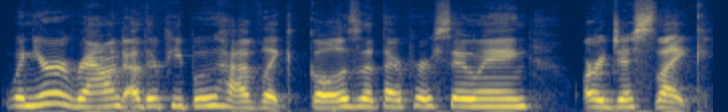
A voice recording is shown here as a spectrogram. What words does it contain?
when you're around other people who have like goals that they're pursuing or just like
